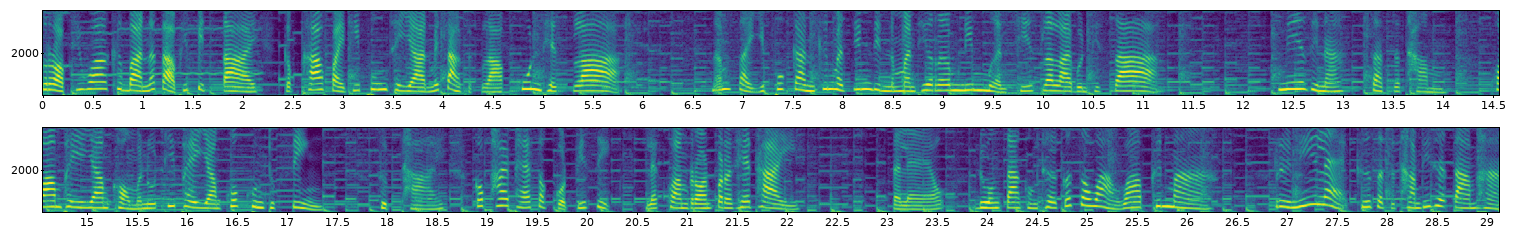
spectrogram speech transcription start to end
กรอบที่ว่าคือบานหน้าต่างที่ปิดตาย กับค่าไฟที่พุ่งทะยานไม่ต่างจากลาบหุ้นเทสลาน้ำใสยิบผู้กันขึ้นมาจิ้มดินน้ำมันที่เริ่มนิ่มเหมือนชีสละลายบนพิซซ่า นี่สินะ สัจธรรม ความพยายามของมนุษย์ที่พยายามควบคุมทุกสิ่ง สุดท้ายก็พ่ายแพ้ต่อกฎฟิสิกส์ และความร้อนประเทศไทย แต่แล้วดวงตาของเธอก็สว่างวาบขึ้นมา หรือนี่แหละคือสัจธรรมที่เธอตามหา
